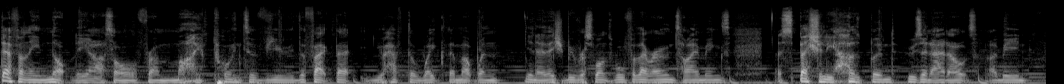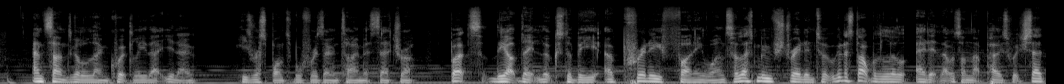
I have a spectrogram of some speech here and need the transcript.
definitely not the asshole from my point of view. The fact that you have to wake them up when, you know, they should be responsible for their own timings, especially husband who's an adult. I mean, and son's got to learn quickly that, you know, he's responsible for his own time, etc. But the update looks to be a pretty funny one, so let's move straight into it. We're going to start with a little edit that was on that post, which said,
